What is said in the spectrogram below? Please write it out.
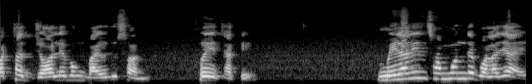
অর্থাৎ জল এবং বায়ু দূষণ হয়ে থাকে। মেলানিন সম্বন্ধে বলা যায়,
